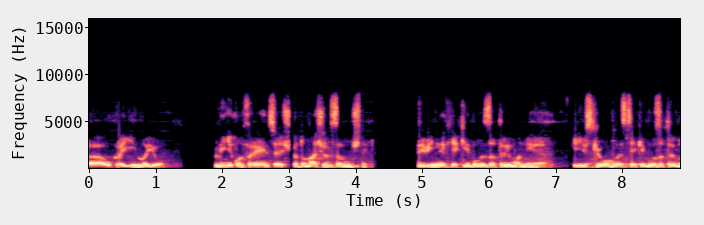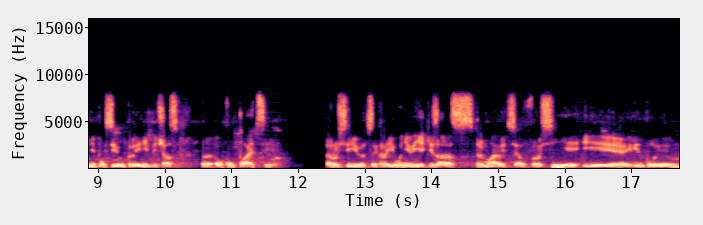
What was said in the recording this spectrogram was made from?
е, Україною міні-конференція щодо наших заручників цивільних, які були затримані Київській області, які були затримані по всій Україні під час е, окупації Росією цих районів, які зараз тримаються в Росії, і інколи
